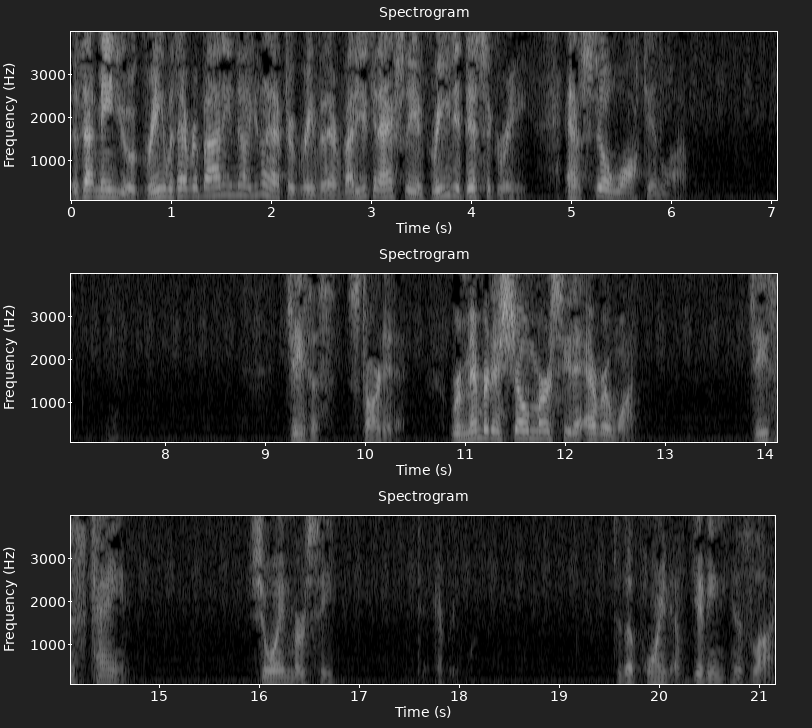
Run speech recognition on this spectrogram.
Does that mean you agree with everybody? No, you don't have to agree with everybody. You can actually agree to disagree and still walk in love. Jesus started it. Remember to show mercy to everyone. Jesus came showing mercy to the point of giving his life.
